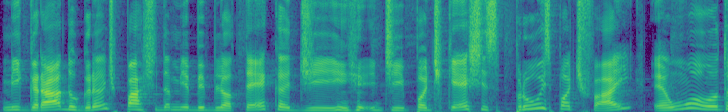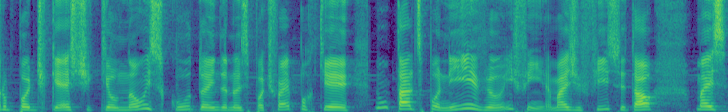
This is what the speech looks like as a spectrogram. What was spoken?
migrado grande parte da minha biblioteca de, de podcasts pro Spotify. É um ou outro podcast que eu não escuto ainda no Spotify porque não tá disponível, enfim, é mais difícil e tal. Mas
